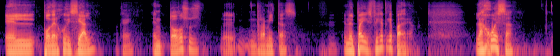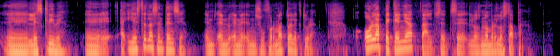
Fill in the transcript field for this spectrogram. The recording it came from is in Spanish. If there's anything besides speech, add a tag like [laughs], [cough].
el Poder Judicial Ok. en todas sus eh, ramitas en el país. Fíjate qué padre. La jueza eh, le escribe, eh, y esta es la sentencia en, en- en- en su formato de lectura. Hola pequeña, tal, se- se- los nombres los tapan.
